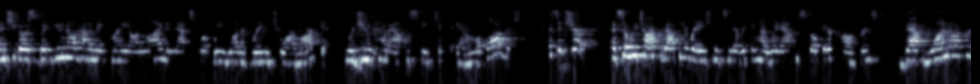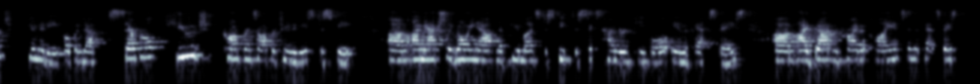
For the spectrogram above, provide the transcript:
And she goes, But you know how to make money online, and that's what we want to bring to our market. Would you mm. come out and speak to animal bloggers? I said, Sure. And so we talked about the arrangements and everything. I went out and spoke at her conference. That one opportunity opened up several huge conference opportunities to speak. Um, I'm actually going out in a few months to speak to 600 people in the pet space. Um, I've gotten private clients in the pet space.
